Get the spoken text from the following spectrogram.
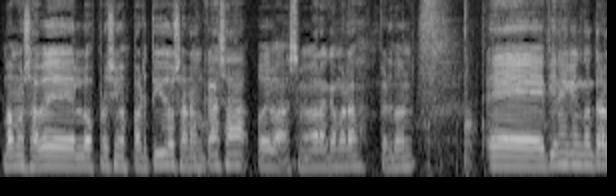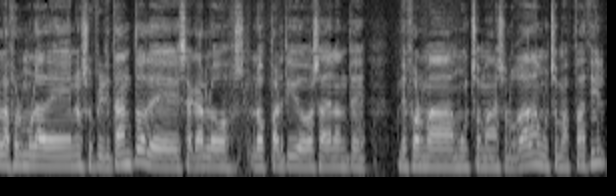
Vamos a ver los próximos partidos, ahora en casa. Va, se me va la cámara, perdón. Eh, tiene que encontrar la fórmula de no sufrir tanto, de sacar los, los partidos adelante de forma mucho más holgada, mucho más fácil.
